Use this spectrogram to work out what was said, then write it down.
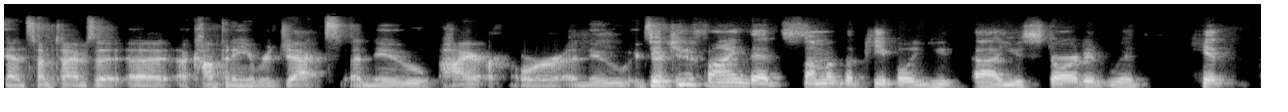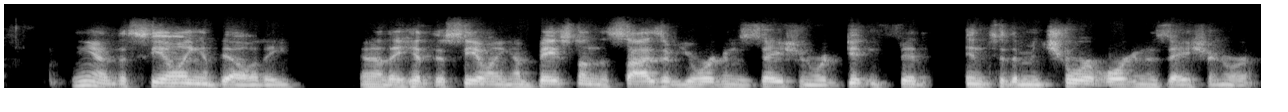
and sometimes a, a, a, company rejects a new hire or a new. Executive. Did you find that some of the people you uh, you started with hit, you know, the ceiling ability? You know, they hit the ceiling, and based on the size of your organization, or didn't fit into the mature organization, or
